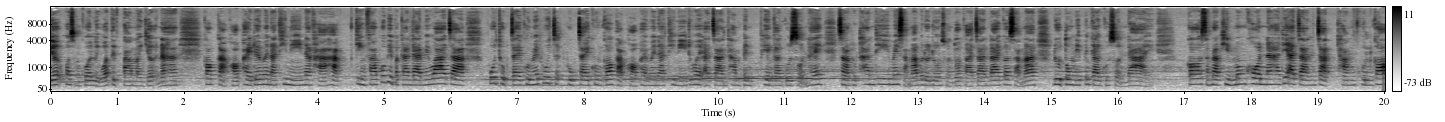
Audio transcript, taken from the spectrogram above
เยอะพอสมควรหรือว่าติดตามมาเยอะนะคะ ก็กราบขออภัยด้วยเวลาที่นี้นะคะหากกิ่งฟ้าผู้ผิดประการใดไม่ว่าจะพูดถูกใจคุณไม่พูดถูกใจคุณก็กลับขออภัยไว้ณที่นี้ด้วยอาจารย์ทำเป็นเพียงการกุศลให้สำหรับทุกท่านที่ไม่สามารถมาดูดวงส่วนตัวกับอาจารย์ได้ ก็สามารถดูตรงนี้เป็นการกุศลได้ ก็สำหรับหินมงคลนะคะที่อาจารย์จัดทำคุณก็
